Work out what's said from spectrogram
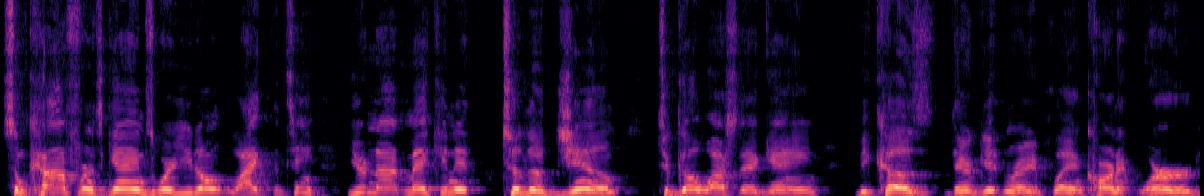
some conference games where you don't like the team. You're not making it to the gym to go watch that game because they're getting ready to play Incarnate Word.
